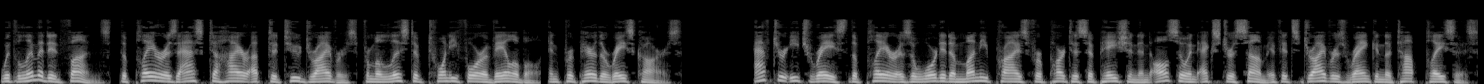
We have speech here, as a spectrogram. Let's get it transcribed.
With limited funds, the player is asked to hire up to two drivers from a list of 24 available, and prepare the race cars. After each race the player is awarded a money prize for participation and also an extra sum if its drivers rank in the top places.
